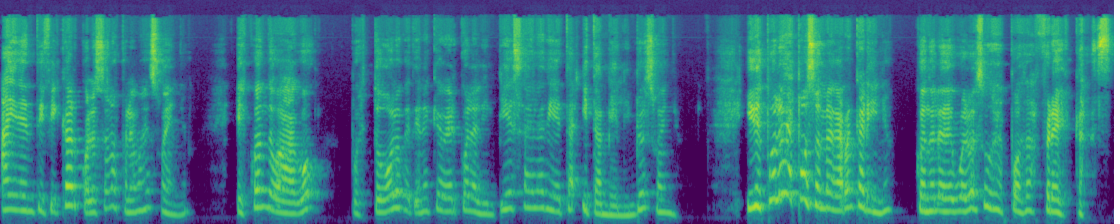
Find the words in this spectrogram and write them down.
a identificar cuáles son los problemas de sueño, es cuando hago pues todo lo que tiene que ver con la limpieza de la dieta y también limpio el sueño. Y después los esposos me agarran cariño cuando le devuelvo a sus esposas frescas.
